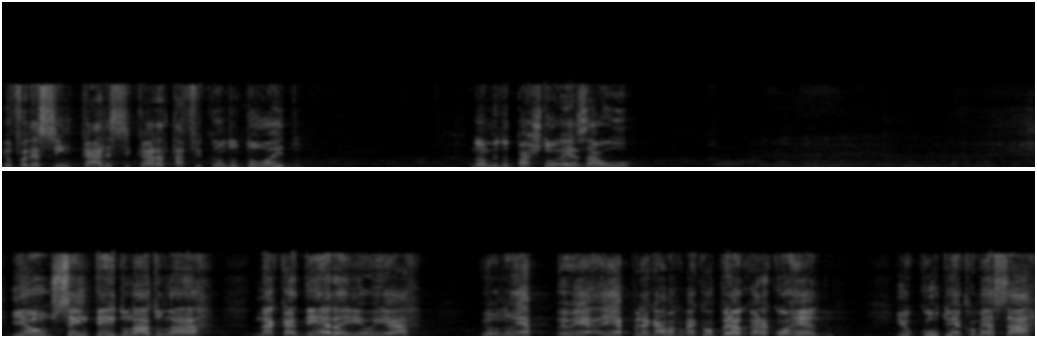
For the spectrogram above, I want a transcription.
Eu falei assim, cara, esse cara está ficando doido. O nome do pastor, Esaú. E eu sentei do lado lá na cadeira e eu ia, eu não ia, eu ia, ia pregar, mas como é que eu prego o cara correndo? E o culto ia começar.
